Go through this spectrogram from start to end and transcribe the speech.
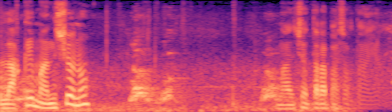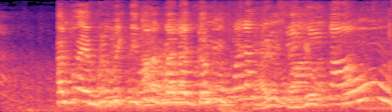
Laki mansion, no? Mansion, tara pasok tayo. Ano to? Every week dito nagla-live kami. Walang Ayos, thank you. dito. Oo.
